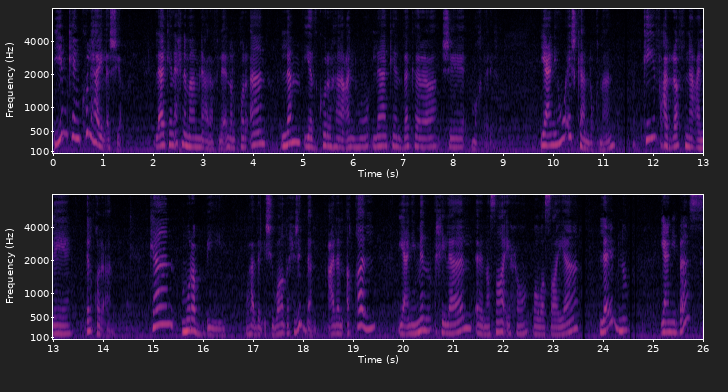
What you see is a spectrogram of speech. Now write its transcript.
يمكن كل هاي الأشياء لكن إحنا ما بنعرف لأنه القرآن لم يذكرها عنه لكن ذكر شيء مختلف. يعني هو إيش كان لقمان؟ كيف عرفنا عليه القرآن؟ كان مربي وهذا الإشي واضح جدا على الأقل يعني من خلال نصائحه ووصاياه لابنه. يعني بس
